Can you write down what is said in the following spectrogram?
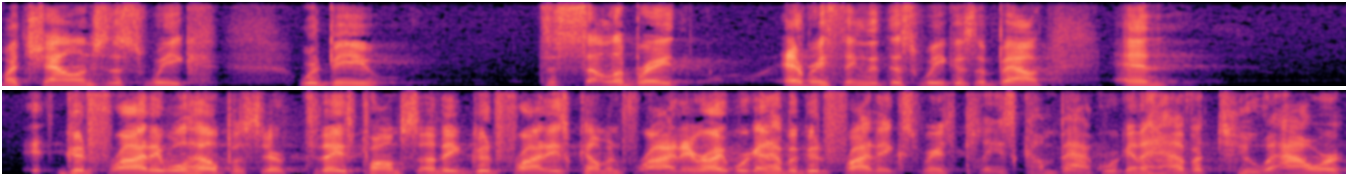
My challenge this week would be to celebrate everything that this week is about. And Good Friday will help us there. Today's Palm Sunday. Good Friday's coming Friday, right? We're going to have a Good Friday experience. Please come back. We're going to have a two hour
